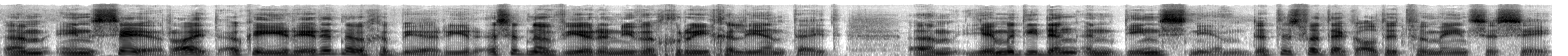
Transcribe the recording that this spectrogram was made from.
Ehm um, en sê, right, okay, hier het dit nou gebeur. Hier is dit nou weer 'n nuwe groei geleentheid. Ehm um, jy moet die ding in diens neem. Dit is wat ek altyd vir mense sê.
